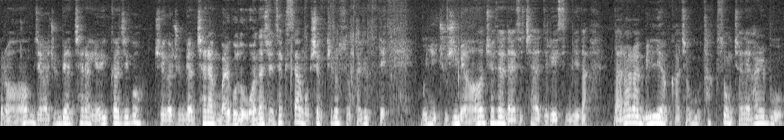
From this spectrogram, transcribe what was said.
그럼 제가 준비한 차량 여기까지고 제가 준비한 차량 말고도 원하시는 색상 옵션 키로수 가격대 문의 주시면 최선을 다해서 찾아드리겠습니다. 나라라 밀리언카 전국 탁송 전액 할부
